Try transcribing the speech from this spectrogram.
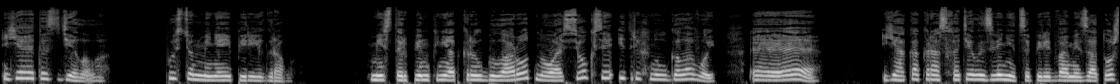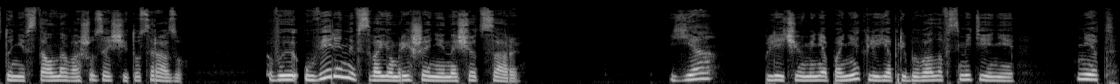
Я это сделала. Пусть он меня и переиграл. Мистер Пинк не открыл было рот, но осекся и тряхнул головой. «Э-э-э! Я как раз хотел извиниться перед вами за то, что не встал на вашу защиту сразу. Вы уверены в своем решении насчет Сары?» Я... Плечи у меня поникли, я пребывала в смятении. Нет,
